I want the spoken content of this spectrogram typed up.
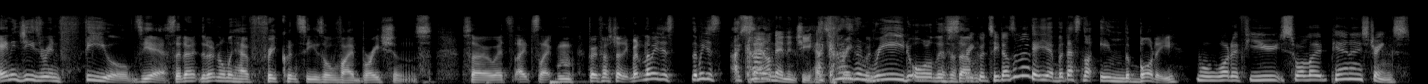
energies are in fields. Yes, they don't they don't normally have frequencies or vibrations. So it's it's like mm, very frustrating. But let me just let me just I can't Sound energy has I can't even read all of this has a um, frequency, doesn't it? Yeah, yeah, but that's not in the body. well, what if you swallowed piano strings?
